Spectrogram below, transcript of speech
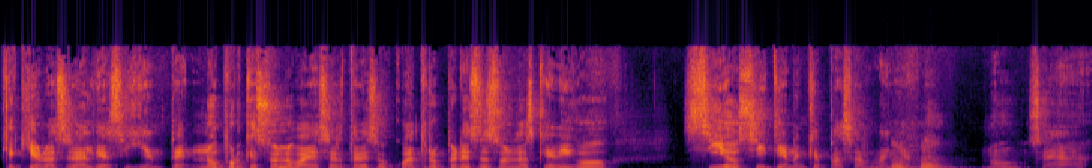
que quiero hacer al día siguiente. No porque solo vaya a ser tres o cuatro, pero esas son las que digo sí o sí tienen que pasar mañana, ¿no? O sea,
